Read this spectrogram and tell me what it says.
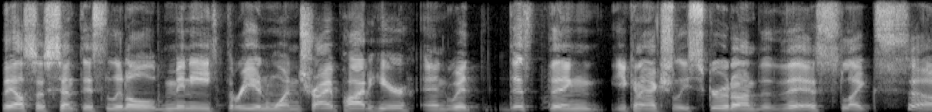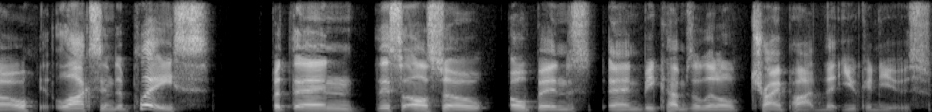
They also sent this little mini three-in-one tripod here, and with this thing, you can actually screw it onto this, like so. It locks into place, but then this also opens and becomes a little tripod that you can use.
